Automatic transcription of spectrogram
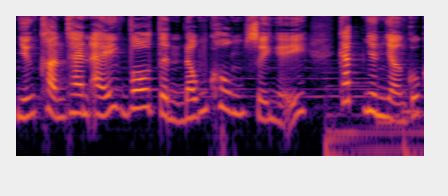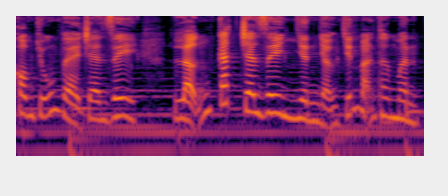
những content ấy vô tình đóng khung suy nghĩ, cách nhìn nhận của công chúng về Gen Z, lẫn cách Gen Z nhìn nhận chính bản thân mình,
